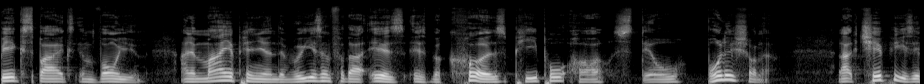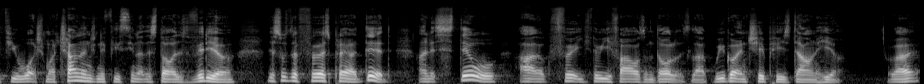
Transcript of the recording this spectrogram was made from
big spikes in volume. And in my opinion, the reason for that is is because people are still bullish on it. Like Chippies, if you watch my challenge and if you've seen at the start of this video, this was the first play I did, and it's still at like thirty-three thousand dollars. Like we got in Chippies down here, right?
